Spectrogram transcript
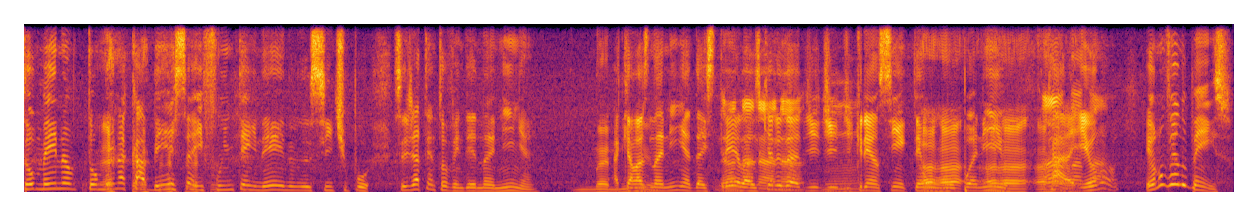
tomei na, tomei na cabeça e fui entendendo, assim, tipo, você já tentou vender naninha? Naninha. Aquelas naninhas da estrela, Não, não, aqueles não, da- de, de, de Hum. criancinha que tem um, Aham, um paninho. aham, aham. Cara, Ah, eu, tá. não, eu não vendo bem isso.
